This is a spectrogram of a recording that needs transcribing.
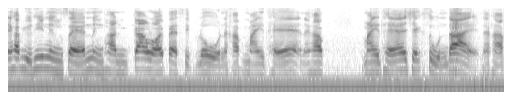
นะครับอยู่ที่ 1 1 9 8 0 โลนะครับไม้แท้นะครับไม่แท้เช็คศูนย์ได้นะครับ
